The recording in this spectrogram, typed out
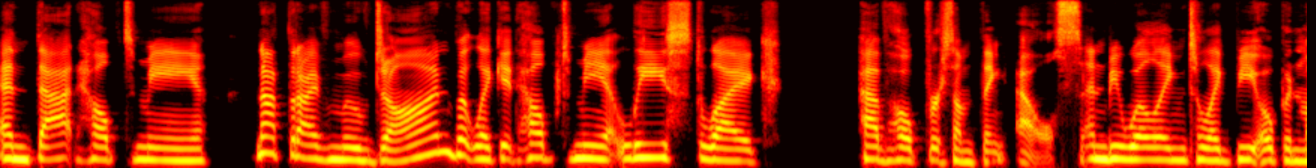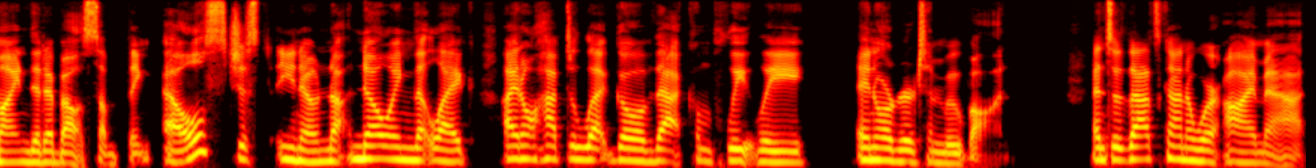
And that helped me, not that I've moved on, but like it helped me at least like have hope for something else and be willing to like be open minded about something else. Just, you know, not knowing that like I don't have to let go of that completely in order to move on. And so that's kind of where I'm at.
